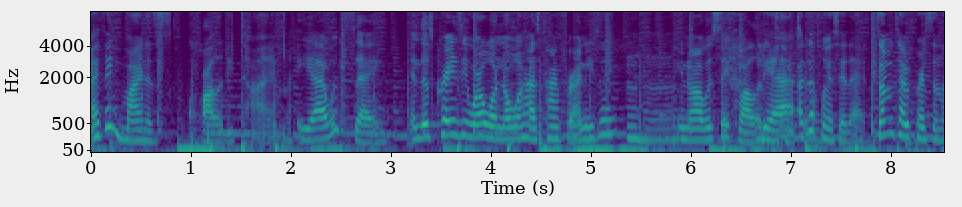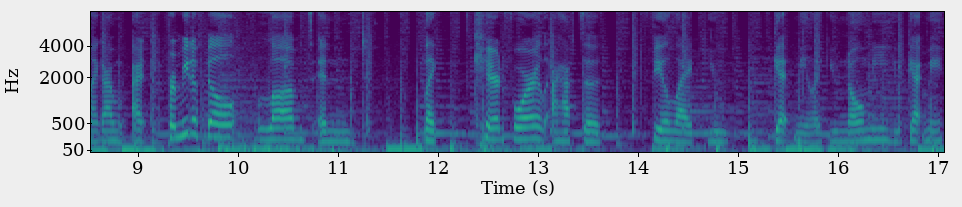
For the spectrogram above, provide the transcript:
I think mine is quality time. yeah, I would say in this crazy world where no one has time for anything, you know, I would say quality. Yeah, time I definitely would say that. Cause I'm the type of person like I, I, for me to feel loved and like cared for, I have to feel like you get me, like you know me, you get me.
